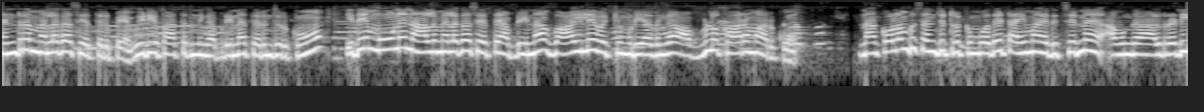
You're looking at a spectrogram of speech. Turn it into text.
ரெண்டரை மிளகா சேர்த்துருப்பேன். வீடியோ பார்த்துருந்தீங்க அப்படின்னா தெரிஞ்சிருக்கும். இதே மூணு நாலு மிளகா சேர்த்தேன் அப்படின்னா வாயிலே வைக்க முடியாதுங்க. அவ்வளோ காரமாக இருக்கும். நான் குழம்பு செஞ்சுட்டு இருக்கும்போதே டைம் ஆயிடுச்சுன்னு அவங்க ஆல்ரெடி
